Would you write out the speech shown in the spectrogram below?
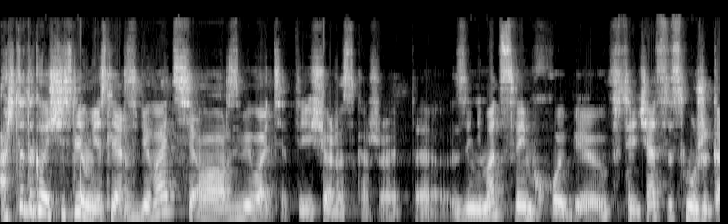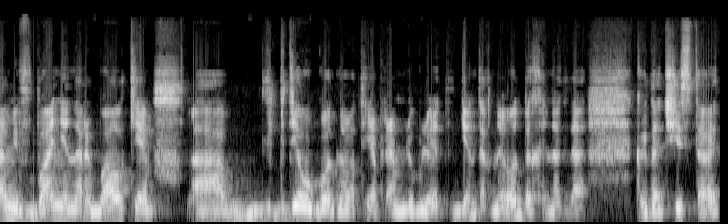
А что такое счастливым, если разбивать? А, разбивать это, еще раз скажу, это заниматься своим хобби, встречаться с мужиками в бане, на рыбалке, а, где угодно. Вот я прям люблю этот гендерный отдых иногда, когда чисто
